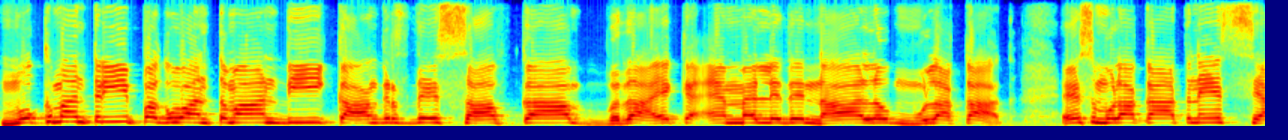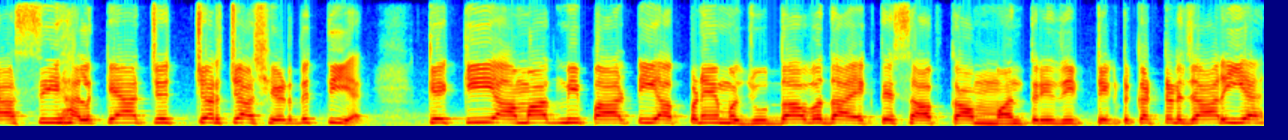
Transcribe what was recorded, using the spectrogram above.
ਮੁੱਖ ਮੰਤਰੀ ਭਗਵੰਤ ਮਾਨ ਦੀ ਕਾਂਗਰਸ ਦੇ ਸਾਬਕਾ ਵਿਧਾਇਕ ਐਮਐਲਏ ਦੇ ਨਾਲ ਮੁਲਾਕਾਤ। ਇਸ ਮੁਲਾਕਾਤ ਨੇ ਸਿਆਸੀ ਹਲਕਿਆਂ 'ਚ ਚਰਚਾ ਛੇੜ ਦਿੱਤੀ ਹੈ ਕਿ ਕੀ ਆਮ ਆਦਮੀ ਪਾਰਟੀ ਆਪਣੇ ਮੌਜੂਦਾ ਵਿਧਾਇਕ ਤੇ ਸਾਬਕਾ ਮੰਤਰੀ ਦੀ ਟਿਕਟ ਕੱਟਣ ਜਾ ਰਹੀ ਹੈ?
